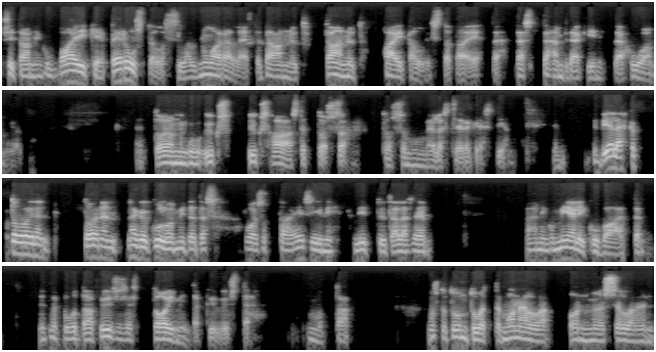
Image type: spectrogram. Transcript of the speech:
sitä on niin kuin vaikea perustella sillä nuorelle, että tämä on nyt, tämä on nyt haitallista tai että tästä, tähän pitää kiinnittää huomiota. Että toi on niin kuin yksi, yksi haaste tuossa tuossa mun mielestä selkeästi. Ja vielä ehkä toinen, toinen näkökulma, mitä tässä voisi ottaa esiin, niin liittyy tällaiseen vähän niin kuin mielikuvaan, että nyt me puhutaan fyysisestä toimintakyvystä, mutta musta tuntuu, että monella on myös sellainen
